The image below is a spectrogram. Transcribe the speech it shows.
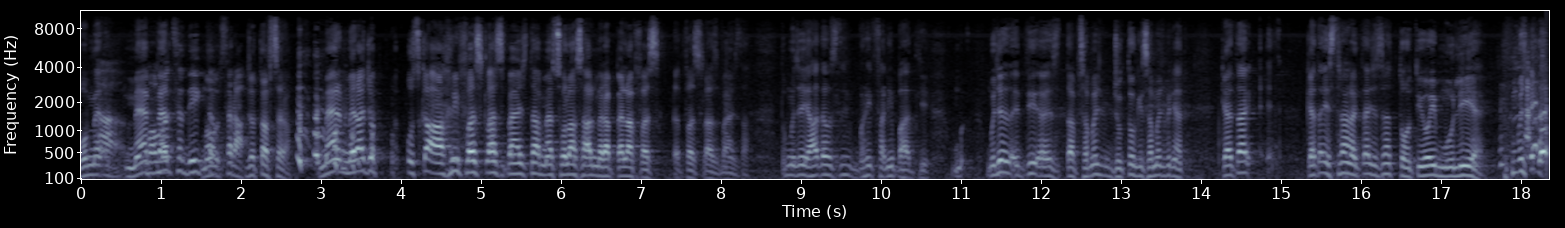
वो मैं हाँ, मैं मोहम्मद सदीक तबसरा। जो तफसरा मैं मेरा जो उसका आखिरी फ़र्स्ट क्लास मैच था मैं 16 साल मेरा पहला फ़र्स्ट फ़र्स्ट क्लास मैच था। तो मुझे याद है उसने बड़ी फनी बात की। मुझे इतनी तब समझ जुगतों की समझ भी नहीं आती। कहता कहता इस तरह लगता है जिस तरह तोती हुई मूली है। मुझे है?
